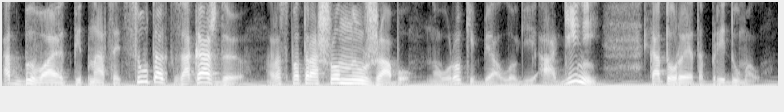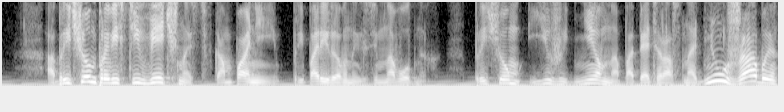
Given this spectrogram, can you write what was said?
отбывают 15 суток за каждую распотрошенную жабу на уроке биологии. А гений, который это придумал, обречен провести вечность в компании препарированных земноводных. Причем ежедневно по пять раз на дню жабы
